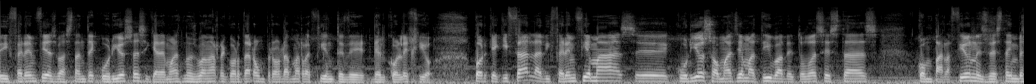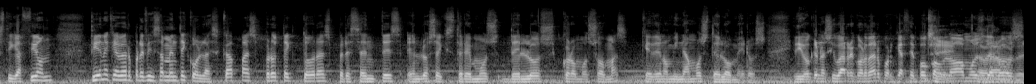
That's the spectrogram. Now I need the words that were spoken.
diferencias bastante curiosas y que además nos van a recordar a un programa reciente del colegio. Porque quizá la diferencia más eh, curiosa o más llamativa de todas estas comparaciones de esta investigación tiene que ver precisamente con las capas protectoras presentes en los extremos de los cromosomas que denominamos telómeros. Y digo que nos iba a recordar porque hace poco hablábamos, de, los,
